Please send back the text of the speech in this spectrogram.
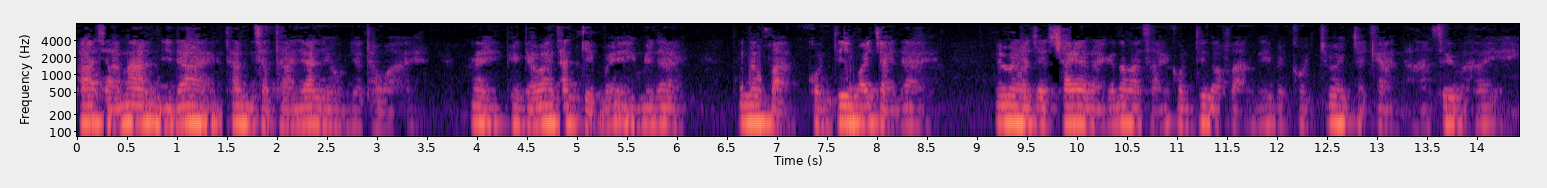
พระสามารถมีได้ ถ้ามีศรัทธาญาติโยมจะถวาย ให้เพียงแต่ว่าท่านเก็บไว้เองไม่ได้ ท่านต้องฝากคนที่ไว้ใจได้เวลาจะใช้อะไรก็ต้องอาศัยคนที่เราฝากนี่เป็นคนช่วยจัดการหาซื้อมาให้เอง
